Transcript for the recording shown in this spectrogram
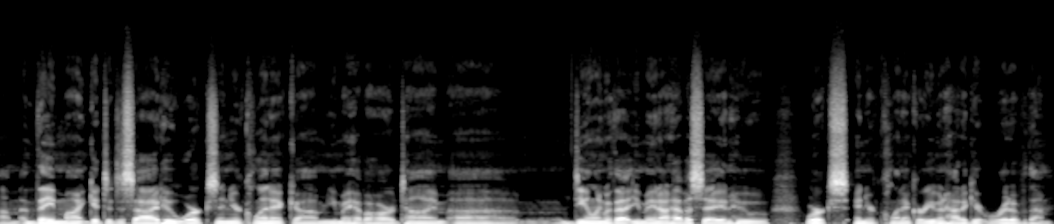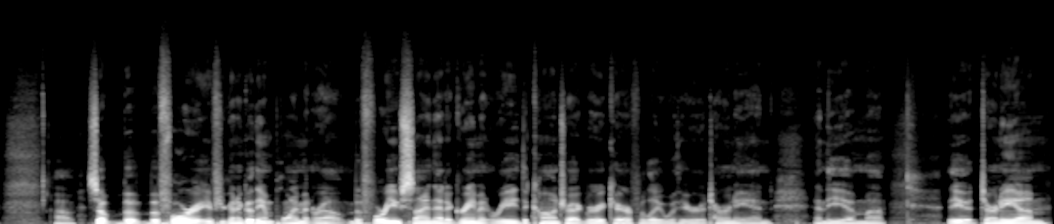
Um, they might get to decide who works in your clinic. Um, you may have a hard time uh, dealing with that. You may not have a say in who works in your clinic or even how to get rid of them. Uh, so, b- before, if you're going to go the employment route, before you sign that agreement, read the contract very carefully with your attorney, and and the um, uh, the attorney um,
